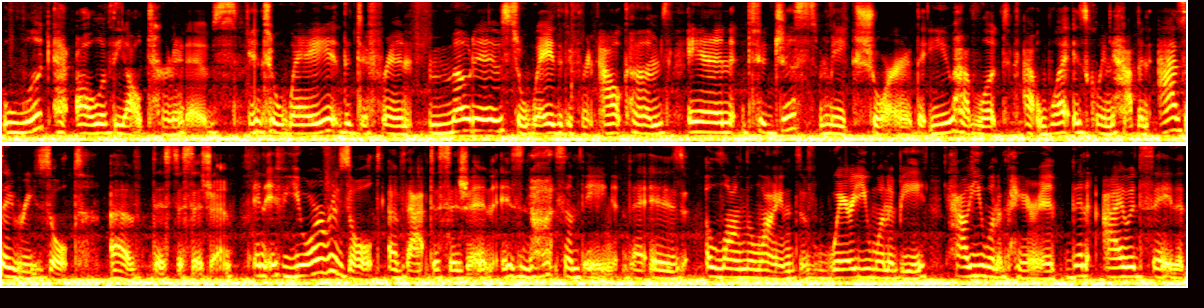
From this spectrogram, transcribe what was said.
look at all of the alternatives and to weigh the different motives, to weigh the different outcomes and to just make sure that you have looked at what is going to happen as a result of this decision. And if your result of that decision is not something that is along the lines of where you want to be, how you want to parent, then I would say that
